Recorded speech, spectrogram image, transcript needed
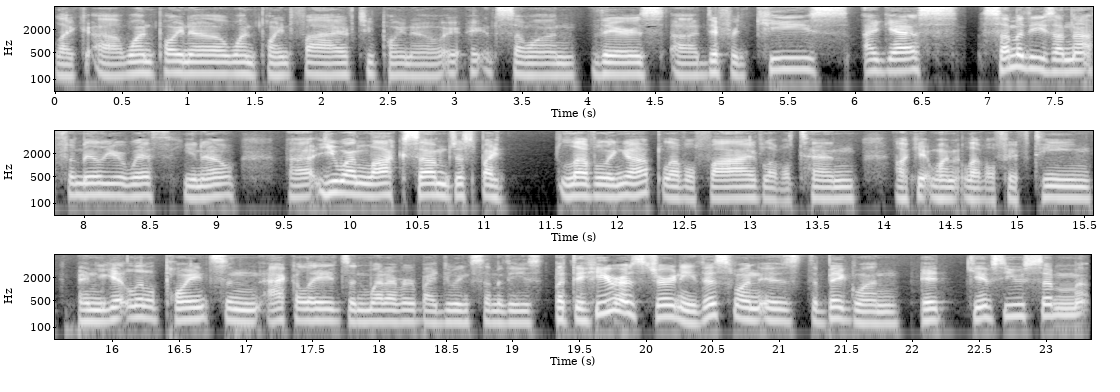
like uh, 1.0, 1.5, 2.0, and so on. There's uh, different keys, I guess. Some of these I'm not familiar with, you know. Uh, you unlock some just by leveling up level 5 level 10 i'll get one at level 15 and you get little points and accolades and whatever by doing some of these. But the hero's journey this one is the big one. It gives you some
